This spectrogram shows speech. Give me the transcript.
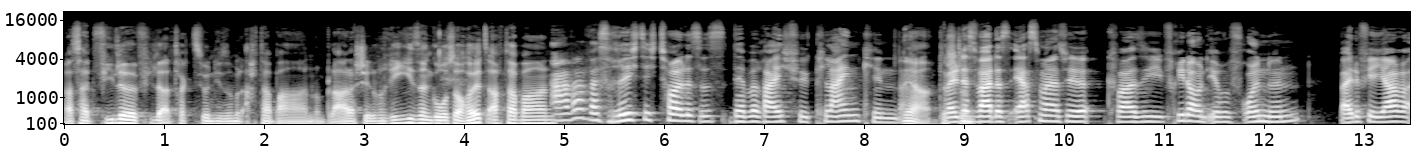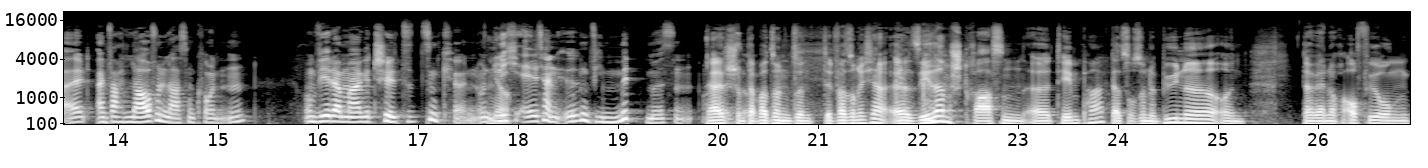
Was halt viele, viele Attraktionen hier so mit Achterbahn und bla, da steht eine riesengroße Holzachterbahn. Aber was richtig toll ist, ist der Bereich für Kleinkinder. Ja, das Weil das stimmt. war das erste Mal, dass wir quasi Frieda und ihre Freundin, beide vier Jahre alt, einfach laufen lassen konnten. Und wir da mal gechillt sitzen können und Ja. nicht Eltern irgendwie mit müssen. Ja, das stimmt. Da war so ein, so ein, das war so ein richtiger äh, Sesamstraßen-Themenpark. da ist auch so eine Bühne und da werden auch Aufführungen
